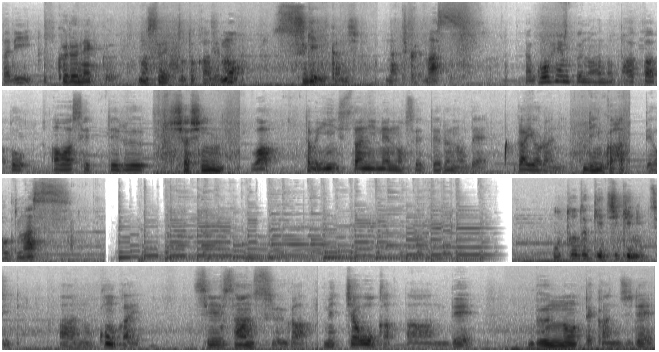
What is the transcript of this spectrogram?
たりクルネックのスウェットとかでもすげえいい感じになってくれます。ゴーヘンプのあのパーカーと合わせてる写真は多分インスタにね載せてるので概要欄にリンク貼っておきます。お届け時期について。あの今回生産数がめっちゃ多かったんで分納って感じで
